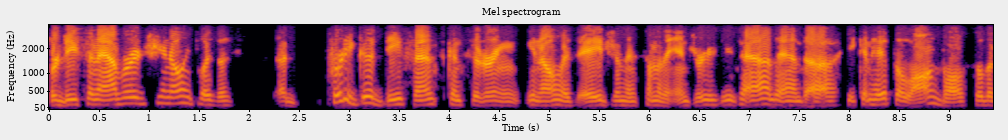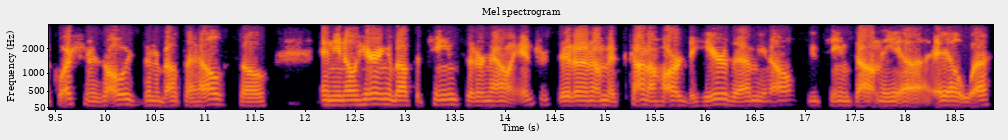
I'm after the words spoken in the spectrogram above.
for decent average. You know, he plays a, a pretty good defense considering you know his age and then some of the injuries he's had, and uh, he can hit the long ball. So the question has always been about the health. So and you know hearing about the teams that are now interested in them it's kind of hard to hear them you know a few teams out in the uh, AL West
